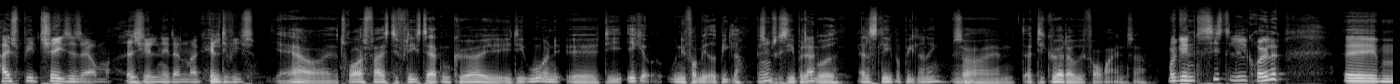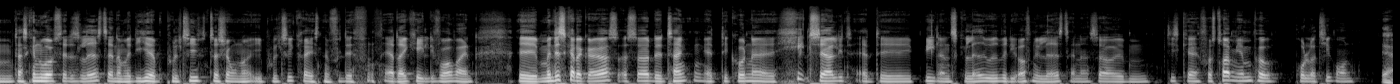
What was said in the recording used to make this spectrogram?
high-speed chases er jo meget sjældne i Danmark, heldigvis. ja, og jeg tror også faktisk, de fleste af dem kører i, i de, ur, øh, de ikke uniformerede biler, hvis Mm, man skal sige på den ja. måde. Alle sleeper bilerne, ikke? Så øh, og de kører derude i forvejen, så... Måske en sidste lille krølle. Øhm, der skal nu opsættes ladestander med de her politistationer i politikredsene, for det er der ikke helt i forvejen. Øh, men det skal der gøres, og så er det tanken, at det kun er helt særligt, at øh, bilerne skal lade ude ved de offentlige ladestander, så øhm, de skal få strøm hjemme på Polatigården. Ja,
